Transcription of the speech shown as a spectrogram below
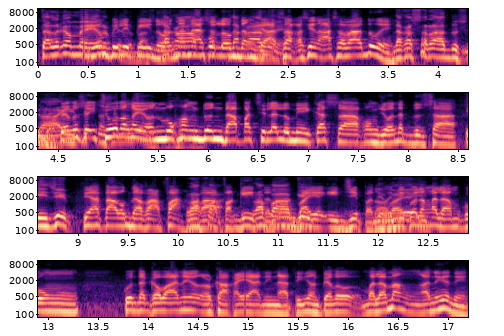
Talagang mahirap yung Pilipino ilabas. na Naka- nasa loob ng naka- ano Gaza eh, kasi nakasarado eh. Nakasarado sila. Na- Pero sa na itsura ngayon, mukhang doon dapat sila lumikas sa kung Jonat doon sa Egypt. tinatawag na Rafa, Rafa. Rafa, Gate, Rafa ano, Gate. via Egypt. Ano? Hindi ko lang alam kung kung nagawa na yun or kakayanin natin yun. Pero malamang, ano yun eh,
